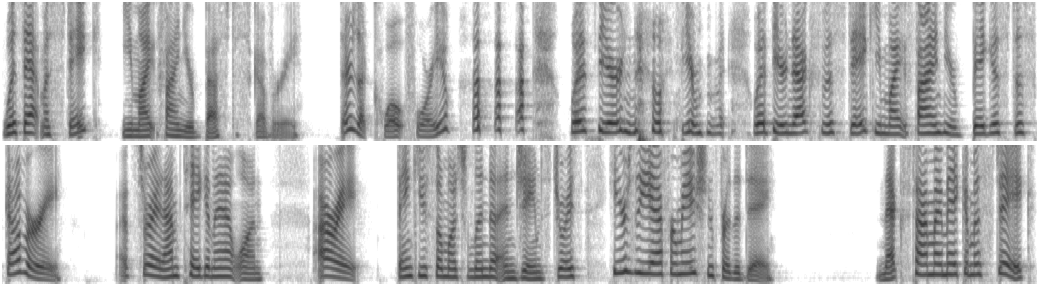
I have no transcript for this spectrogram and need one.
With that mistake, you might find your best discovery. There's a quote for you. with your with your with your next mistake, you might find your biggest discovery. That's right. I'm taking that one. All right. Thank you so much, Linda and James Joyce. Here's the affirmation for the day. Next time I make a mistake,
